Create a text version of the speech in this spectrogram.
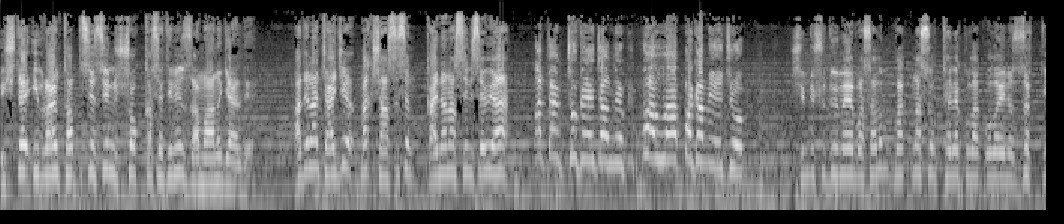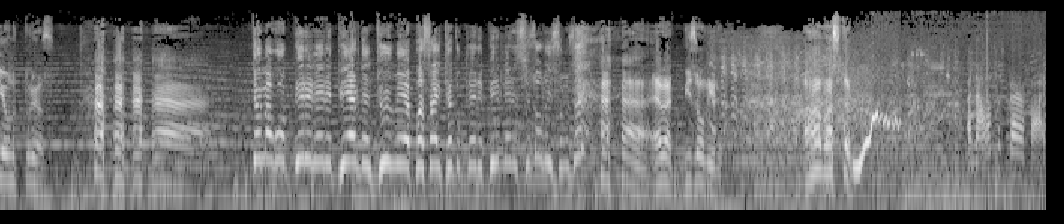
İşte İbrahim Tatlıses'in şok kasetinin zamanı geldi. Hadi lan çaycı bak şanslısın. Kaynanan seni seviyor ha. Hatta çok heyecanlıyım. Vallahi bakamayacağım. Şimdi şu düğmeye basalım bak nasıl telekulak olayını zırt diye unutturuyoruz. Demek o birileri bir yerden düğmeye pasay tedukleri birileri siz oluyorsunuz ha? evet biz oluyoruz. Aha bastım. Analysis verified.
